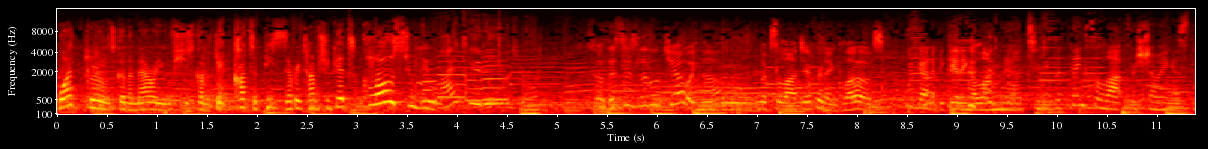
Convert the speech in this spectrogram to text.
what girl is going to marry you if she's going to get cut to pieces every time she gets close to you? Hi, did it. So this is little Joey, huh? Looks a lot different in clothes. We've got to be getting along now, Tutti, but thanks a lot for showing us the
